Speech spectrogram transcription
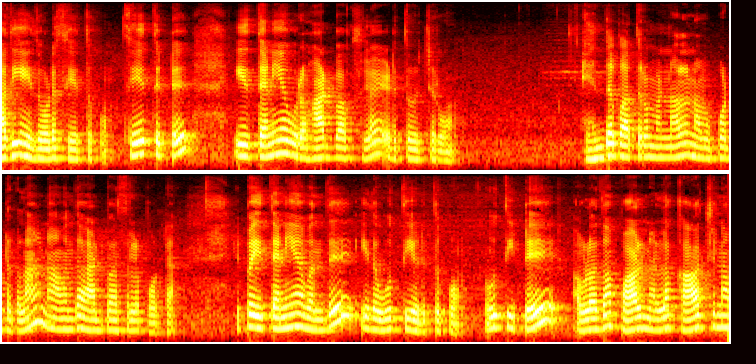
அதையும் இதோடு சேர்த்துப்போம். சேர்த்துட்டு இது தனியாக ஒரு ஹாட் பாக்ஸில் எடுத்து வச்சுருவோம். எந்த பாத்திரம் பண்ணாலும் நம்ம போட்டுக்கலாம். நான் வந்து ஹாட் பாக்ஸில் போட்டேன். இப்போ இது தனியாக வந்து இதை ஊற்றி எடுத்துப்போம். ஊற்றிட்டு அவ்வளோதான். பால் நல்லா காய்ச்சினா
